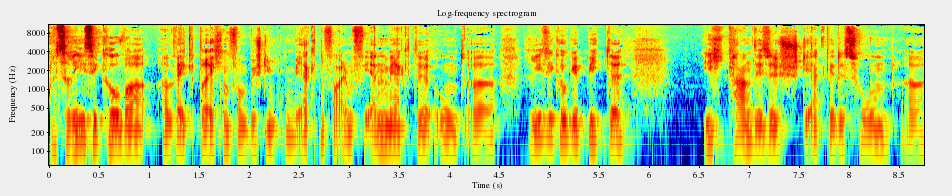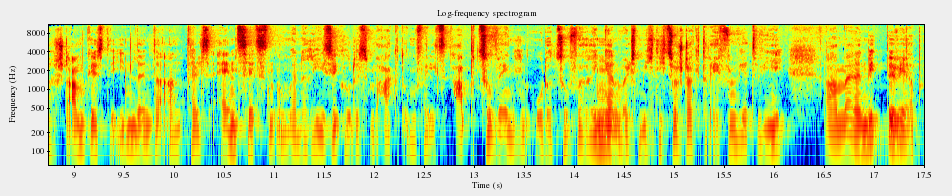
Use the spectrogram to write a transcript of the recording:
Das Risiko war Wegbrechen von bestimmten Märkten, vor allem Fernmärkte und äh, Risikogebiete ich kann diese Stärke des hohen äh, Stammgäste-Inländeranteils einsetzen, um ein Risiko des Marktumfelds abzuwenden oder zu verringern, weil es mich nicht so stark treffen wird wie äh, meinen Mitbewerb.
